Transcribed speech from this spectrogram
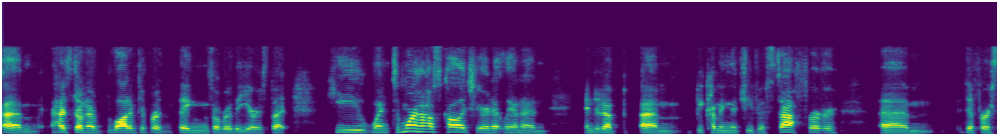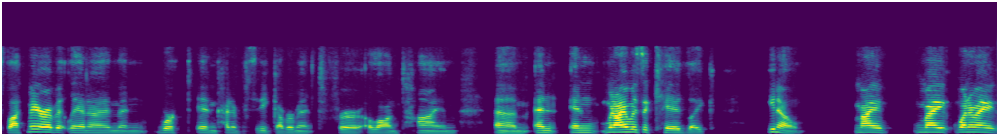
um, has done a lot of different things over the years, but he went to Morehouse College here in Atlanta and ended up um, becoming the chief of staff for um, the first Black mayor of Atlanta, and then worked in kind of city government for a long time. Um, and and when I was a kid, like, you know, my my one of my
